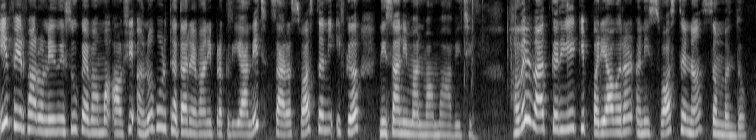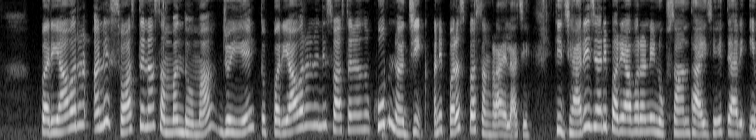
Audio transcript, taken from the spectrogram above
એ ફેરફારોને શું કહેવામાં આવશે? અનુકૂળ થતા રહેવાની પ્રક્રિયાને જ સારા સ્વાસ્થ્યની એક નિશાની માનવામાં આવે છે. હવે વાત કરીએ કે પર્યાવરણ અને સ્વાસ્થ્યના સંબંધો. પર્યાવરણ અને સ્વાસ્થ્યના સંબંધોમાં જોઈએ તો પર્યાવરણ અને સ્વાસ્થ્યના ખૂબ નજીક અને પરસ્પર સંકળાયેલા છે. કે જ્યારે જ્યારે પર્યાવરણને નુકસાન થાય છે, ત્યારે એ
